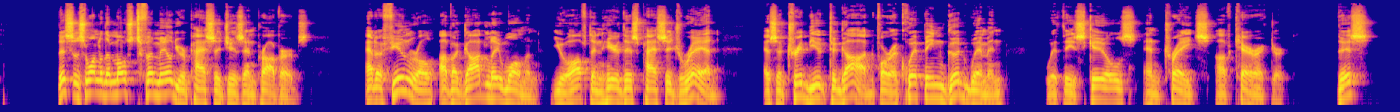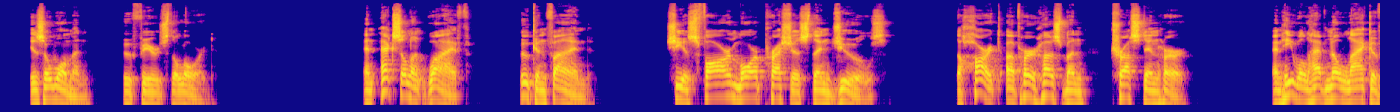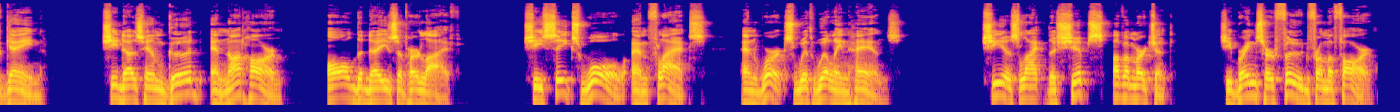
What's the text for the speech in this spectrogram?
this is one of the most familiar passages in Proverbs. At a funeral of a godly woman, you often hear this passage read as a tribute to God for equipping good women with these skills and traits of character. This is a woman who fears the Lord. An excellent wife who can find? She is far more precious than jewels. The heart of her husband trusts in her, and he will have no lack of gain. She does him good and not harm all the days of her life. She seeks wool and flax and works with willing hands. She is like the ships of a merchant she brings her food from afar.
